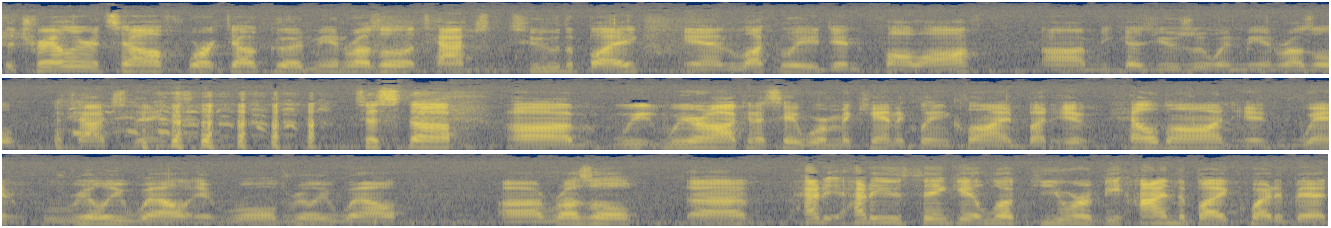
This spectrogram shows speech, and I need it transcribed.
the trailer itself worked out good. Me and Russell attached to the bike, and luckily it didn't fall off. um, because usually when me and Russell attach things to stuff, um, we, we are not going to say we're mechanically inclined, but it held on. It went really well. It rolled really well. Uh, Russell, uh, how, do, how do you think it looked? You were behind the bike quite a bit.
